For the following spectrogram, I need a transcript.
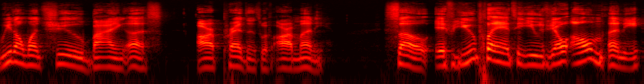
we don't want you buying us our presents with our money. So if you plan to use your own money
